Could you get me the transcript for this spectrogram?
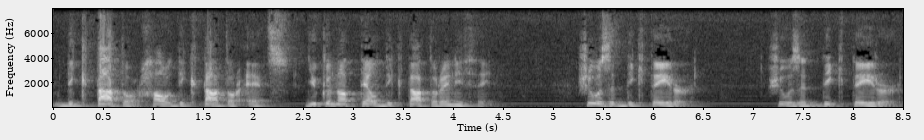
dictator, how dictator acts. You cannot tell dictator anything. She was a dictator. She was a dictator.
